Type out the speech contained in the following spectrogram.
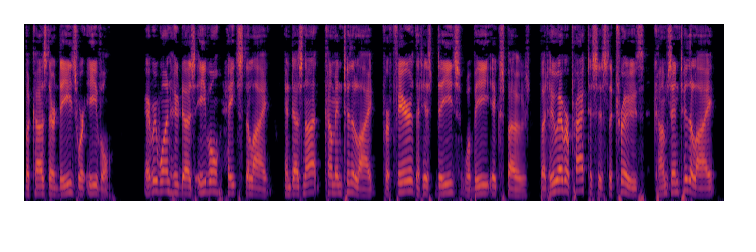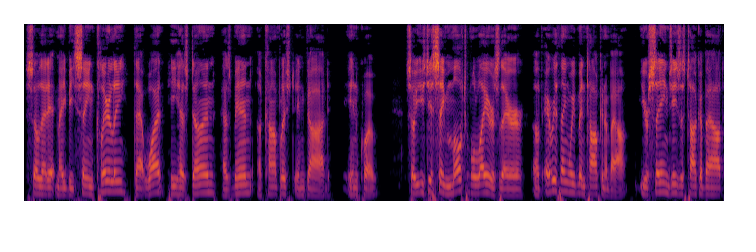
because their deeds were evil. Everyone who does evil hates the light, and does not come into the light, for fear that his deeds will be exposed. But whoever practices the truth comes into the light, so that it may be seen clearly that what he has done has been accomplished in God. So you just see multiple layers there of everything we've been talking about. You're seeing Jesus talk about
